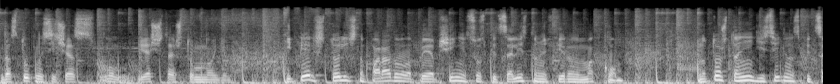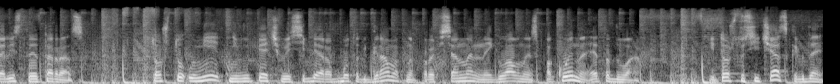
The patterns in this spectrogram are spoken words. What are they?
доступны сейчас, ну, я считаю, что многим. Теперь, что лично порадовало при общении со специалистами фирмы Макком? Но то, что они действительно специалисты, это раз. То, что умеют, не выпячивая себя, работать грамотно, профессионально и, главное, спокойно, это два. И то, что сейчас, когда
